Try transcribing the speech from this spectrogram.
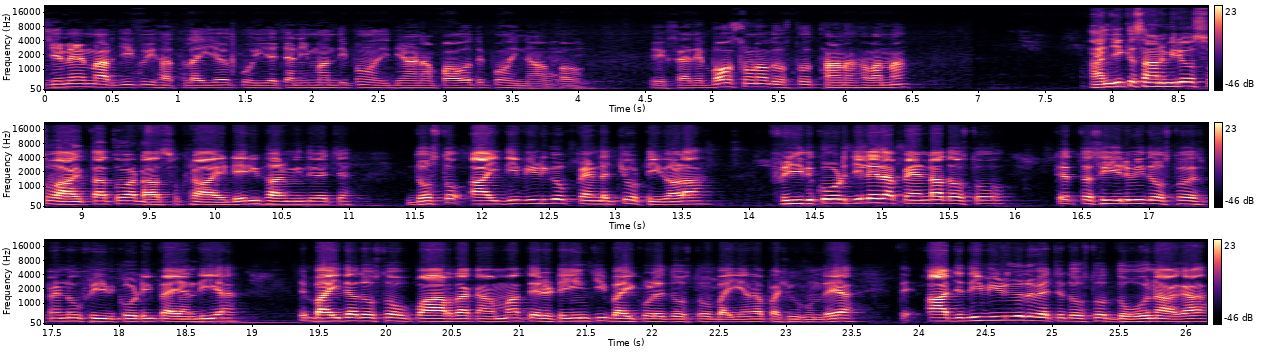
ਜਿਵੇਂ ਮਰਜ਼ੀ ਕੋਈ ਹੱਥ ਲਾਈ ਜਾਵੇ ਕੋਈ ਅਚਾ ਨਹੀਂ ਮੰਨਦੀ, ਭਾਵੇਂ ਨਿਆਣਾ ਪਾਓ ਤੇ ਭਾਵੇਂ ਨਾ ਪਾਓ। ਦੇਖ ਸਕਦੇ ਬਹੁਤ ਸੋਹਣਾ ਦੋਸਤੋ ਥਣ ਹਵਾਨਾ। ਹਾਂਜੀ ਕਿਸਾਨ ਵੀਰੋ, ਸਵਾਗਤ ਆ ਤੁਹਾਡਾ ਸੁਖਰਾਜ ਡੇਰੀ ਫਾਰਮਿੰਗ ਦੇ ਵਿੱਚ। ਦੋਸਤੋ, ਅੱਜ ਦੀ ਵੀਡੀਓ ਪਿੰਡ ਝੋਟੀ ਵਾਲਾ ਫਰੀਦਕੋਟ ਜ਼ਿਲ੍ਹੇ ਦਾ ਪਿੰਡ ਆ ਦੋਸਤੋ, ਤੇ ਤਹਿਸੀਲ ਵੀ ਦੋਸਤੋ ਇਸ ਪਿੰਡ ਨੂੰ ਫਰੀਦਕੋਟ ਹੀ ਪੈ ਜਾਂਦੀ ਆ। ਤੇ ਬਾਈ ਦਾ ਦੋਸਤੋ ਵਪਾਰ ਦਾ ਕੰਮ ਆ ਤੇ ਰੁਟੀਨ 'ਚ ਹੀ ਬਾਈ ਕੋਲੇ ਦੋਸਤੋ ਬਾਈਆਂ ਦਾ ਪਸ਼ੂ ਹੁੰਦੇ ਆ। ਤੇ ਅੱਜ ਦੀ ਵੀਡੀਓ ਦੇ ਵਿੱਚ ਦੋਸਤੋ ਦੋ ਨਾਗ ਆ।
